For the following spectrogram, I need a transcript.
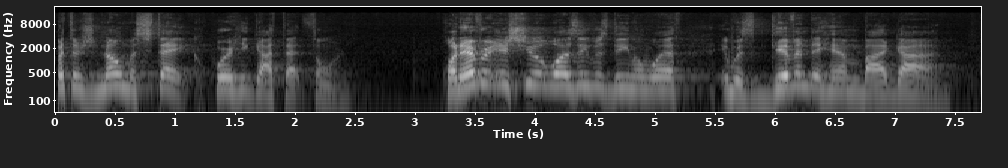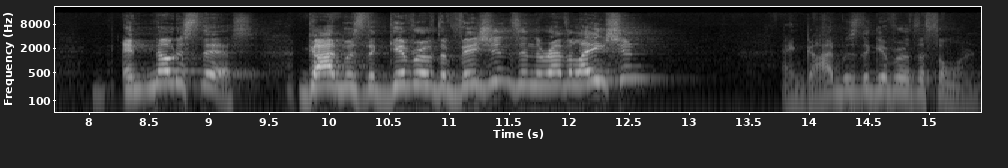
But there's no mistake where he got that thorn. Whatever issue it was he was dealing with, it was given to him by God. And notice this God was the giver of the visions and the revelation, and God was the giver of the thorn.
